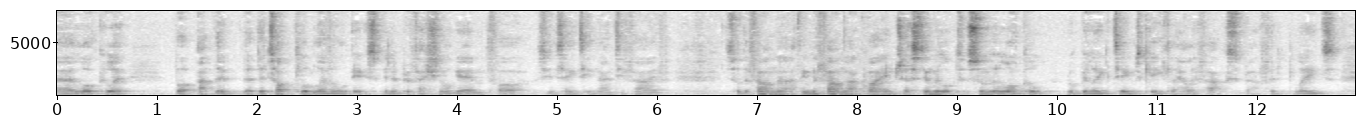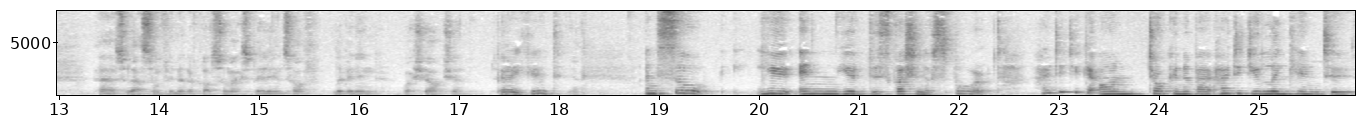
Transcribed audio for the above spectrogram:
uh, locally, but at the at the top club level, it's been a professional game for since 1895. So they found that I think they found that quite interesting. We looked at some of the local rugby league teams: Keighley, Halifax, Bradford, Leeds. Uh, so that's something that I've got some experience of living in West Yorkshire. Very good. Yeah. And so, you in your discussion of sport, how did you get on talking about? How did you link into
